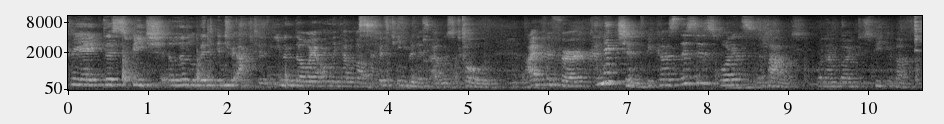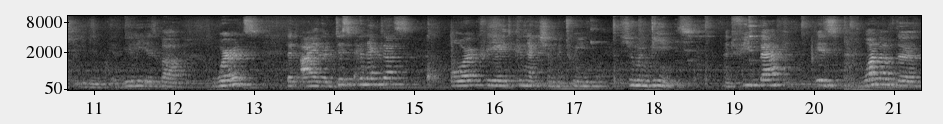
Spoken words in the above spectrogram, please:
create this speech a little bit interactive, even though I only have about 15 minutes, I was told. I prefer connection, because this is what it's about, what I'm going to speak about this evening. It really is about words that either disconnect us or create connection between human beings. And feedback is one of the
